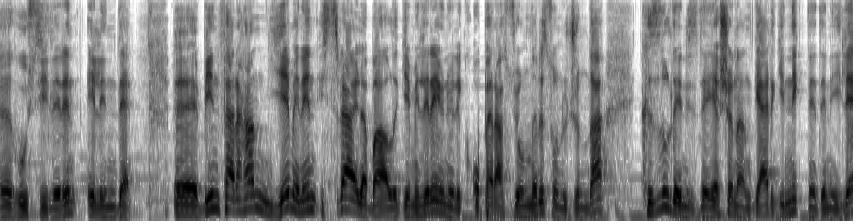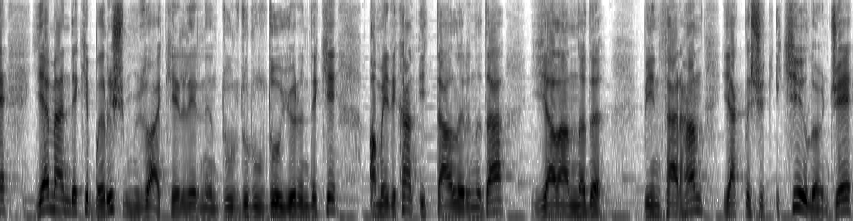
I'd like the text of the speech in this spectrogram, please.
e, Husilerin elinde. E, Bin Ferhan Yemen'in İsrail'e bağlı gemilere yönelik operasyonları sonucunda Kızıldeniz'de yaşanan gerginlik nedeniyle Yemen'deki barış müzakerelerinin durdurulduğu yönündeki Amerikan iddialarını da yalanladı. Bin Ferhan yaklaşık iki yıl önce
